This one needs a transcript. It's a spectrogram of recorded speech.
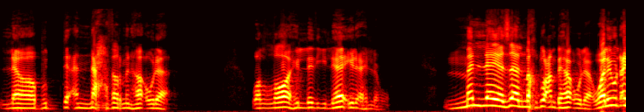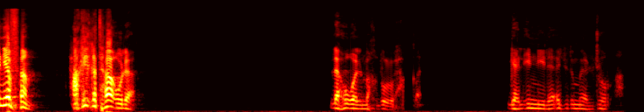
لا بد أن نحذر من هؤلاء. والله الذي لا إله إلا هو. من لا يزال مخدوعا بهؤلاء ولا يريد أن يفهم حقيقة هؤلاء؟ لهو المخدوع حقا. قال إني لا أجد من الجرأة.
